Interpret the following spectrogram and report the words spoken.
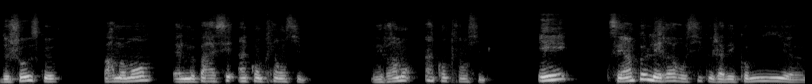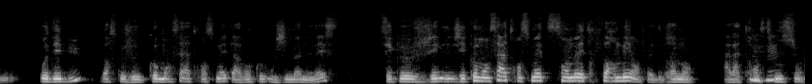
de choses que par moments, elle me paraissait incompréhensible, mais vraiment incompréhensible. Et c'est un peu l'erreur aussi que j'avais commis euh, au début, lorsque je commençais à transmettre avant que Ujima ne naisse, c'est que j'ai commencé à transmettre sans m'être formé, en fait, vraiment, à la mhm. transmission.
